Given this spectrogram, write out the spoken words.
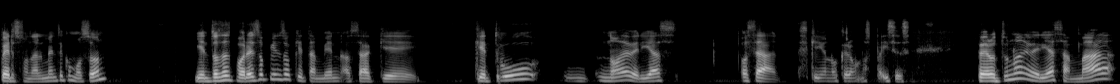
personalmente como son. Y entonces por eso pienso que también, o sea, que, que tú no deberías, o sea, es que yo no creo en los países, pero tú no deberías amar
